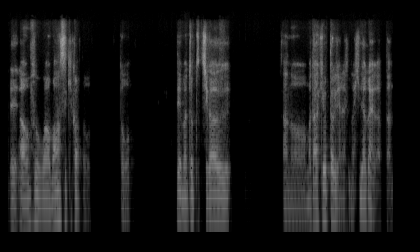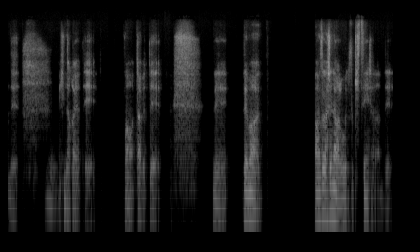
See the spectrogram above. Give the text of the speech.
れ。で、あ、そう、まあ、満席かとと思って、まあ、ちょっと違う、あの、まあ、妥協ってわけじゃない。ですけど、日高屋があったんで、日高屋で、まあ、食べて、で、で、まあ、恥ずかしながら僕ちょっと喫煙者なんで、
